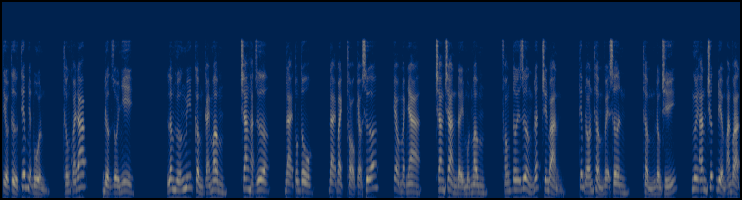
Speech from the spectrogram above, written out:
Tiểu tử tiếp nhận buồn, thống khoái đáp, được rồi nhi. Lâm hướng Mỹ cầm cái mâm, trang hạt dưa, đại tôm tô, đại bạch thỏ kẹo sữa, kẹo mạch nha, trang tràn đầy một mâm, phóng tới giường đất trên bàn, tiếp đón thẩm vệ sơn, thẩm đồng chí, ngươi ăn trước điểm ăn vặt.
